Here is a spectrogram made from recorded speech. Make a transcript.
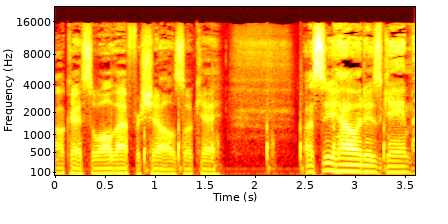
Okay, so all that for shells, okay. I see how it is, game.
